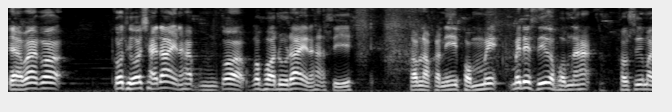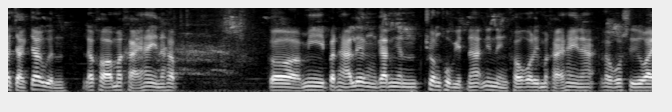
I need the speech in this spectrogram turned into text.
แต่ว่าก็ก็ถือว่าใช้ได้นะครับ ก็ก็พอดูได้นะฮะสีสำหรับคันนี้ผมไม่ไม่ได้ซื้อกับผมนะฮะเขาซื้อมาจากเจ้าอื่น แล้วขอมาขายให้นะครับ ก็มีปัญหาเรื่องการเงินช่วงโควิดนะนิดหนึ่งเขาก็เลยมาขายให้นะเราก็ซื้อไว้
